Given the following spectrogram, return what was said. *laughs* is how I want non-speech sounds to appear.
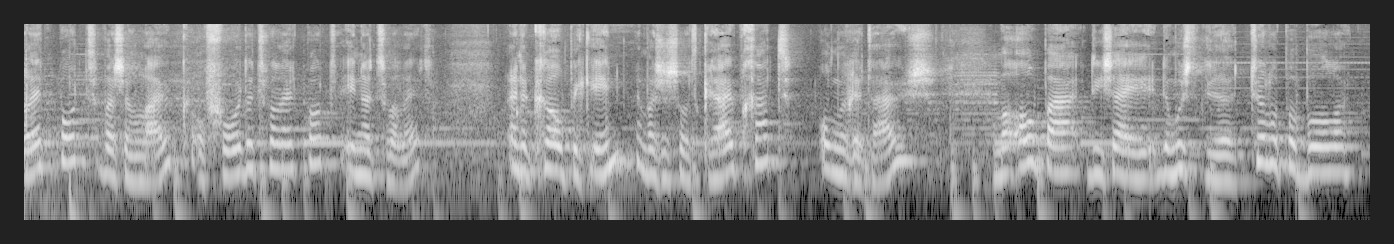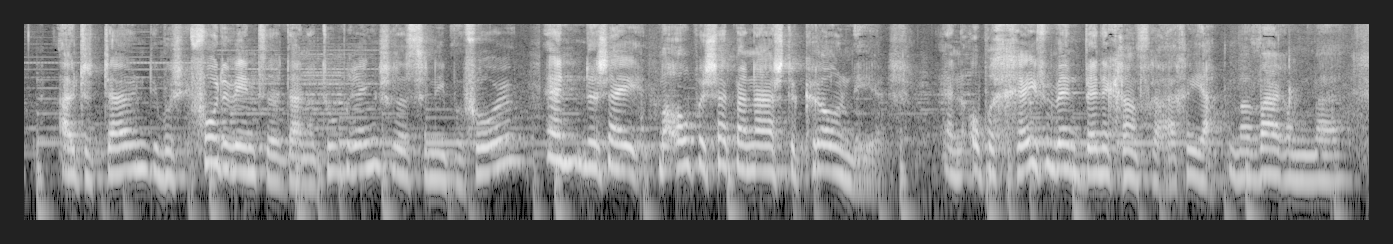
toiletpot was een luik, of voor de toiletpot, in het toilet. En dan kroop ik in. Er was een soort kruipgat onder het huis. Mijn opa die zei, dan moest ik de tulpenbollen uit de tuin... die moest ik voor de winter daar naartoe brengen, zodat ze niet bevroren. En dan zei mijn opa, zet maar naast de kroon neer. En op een gegeven moment ben ik gaan vragen... ja, maar waarom uh,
